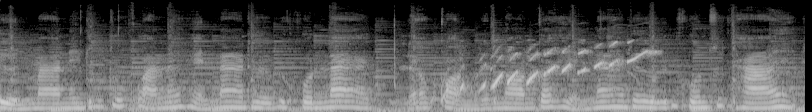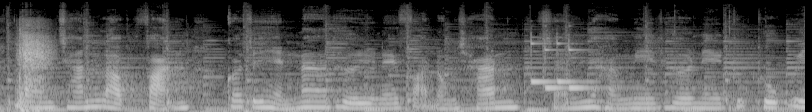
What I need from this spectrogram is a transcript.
ตื่นมาในทุกๆวันแล้วเห็นหน้าเธอเป็นคนแรก แล้วก่อนจะนอนก็เห็นหน้าเธอเป็นคนสุดท้าย ตอนฉันหลับฝันก็จะเห็นหน้าเธออยู่ในฝันของฉัน ฉันอยากมีเธอในทุกๆ วิ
